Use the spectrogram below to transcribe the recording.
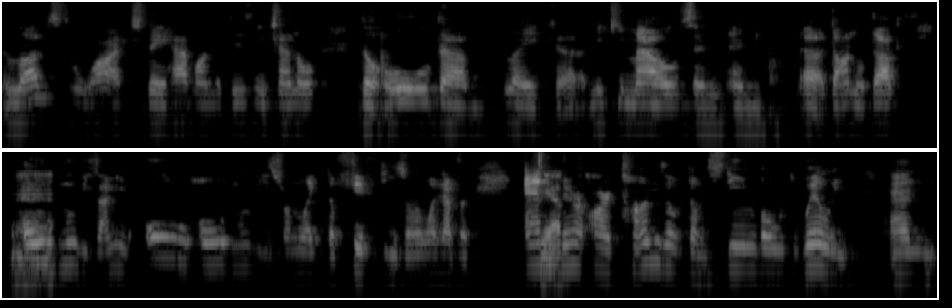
loves to watch. They have on the Disney Channel the old um, like uh, Mickey Mouse and and uh, Donald Duck mm. old movies. I mean, old, old movies from like the 50s or whenever. And yep. there are tons of them. Steamboat Willie. And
